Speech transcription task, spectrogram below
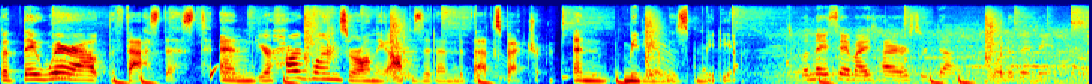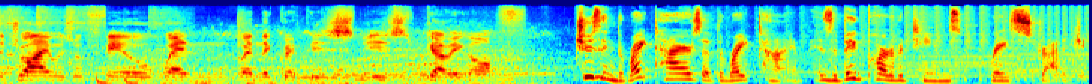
but they wear out the fastest, and your hard ones are on the opposite end of that spectrum. And medium is medium. When they say my tires are done, what do they mean? The drivers will feel when, when the grip is, is going off. Choosing the right tires at the right time is a big part of a team's race strategy.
